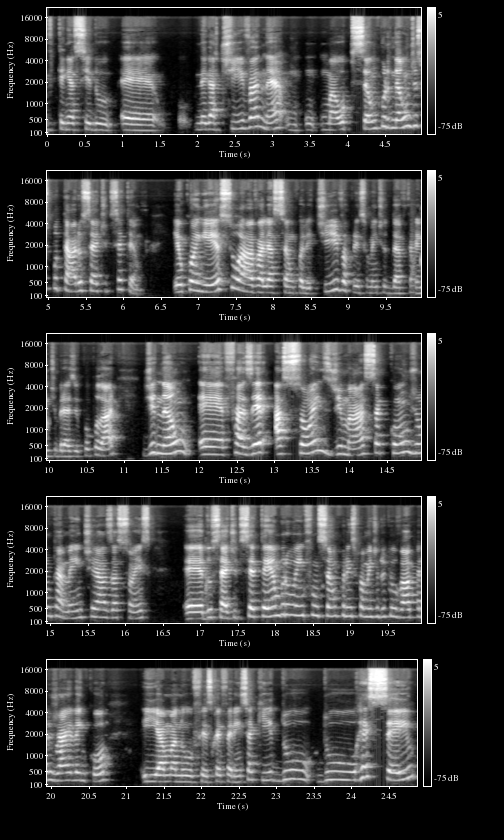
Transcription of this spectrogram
que tenha sido é, negativa, né, uma opção por não disputar o 7 de setembro. Eu conheço a avaliação coletiva, principalmente da Frente Brasil Popular, de não é, fazer ações de massa conjuntamente às ações é, do 7 de setembro, em função principalmente do que o Walter já elencou, e a Manu fez referência aqui, do, do receio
